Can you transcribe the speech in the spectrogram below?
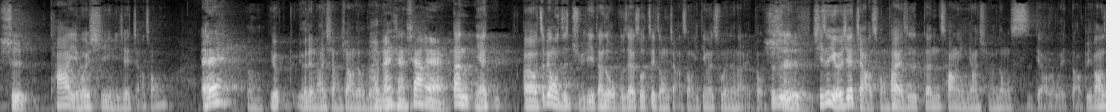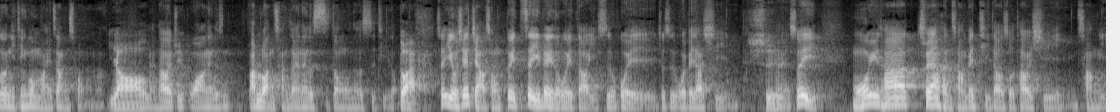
是它也会吸引一些甲虫。哎、欸，嗯，有有点难想象，对不对？很难想象，哎。但你还，呃，这边我只是举例，但是我不是在说这种甲虫一定会出现在那里斗，就是其实有一些甲虫，它也是跟苍蝇一样喜欢那种死掉的味道。比方说，你听过埋葬虫吗？有，它会去挖那个，把卵产在那个死动物那个尸体中。对，所以有些甲虫对这一类的味道也是会，就是会被它吸引。是，所以。魔芋它虽然很常被提到说它会吸引苍蝇，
